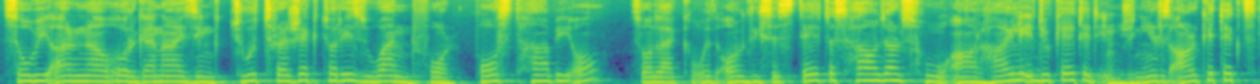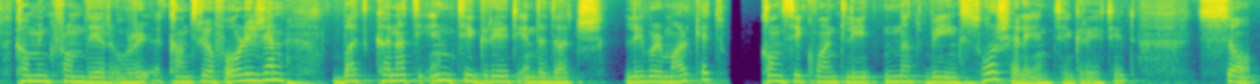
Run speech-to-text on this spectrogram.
So we are now organizing two trajectories one for post hbo so, like with all these status holders who are highly educated, engineers, architects, coming from their country of origin, but cannot integrate in the Dutch labor market, consequently, not being socially integrated. So,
